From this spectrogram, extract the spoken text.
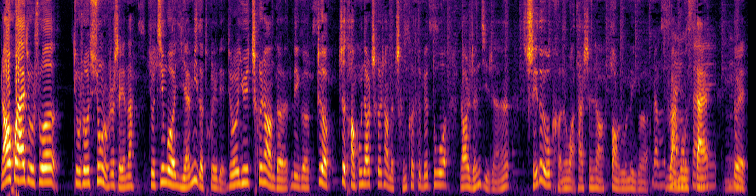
然后后来就是说，就是说凶手是谁呢？就经过严密的推理，就是说因为车上的那个这这趟公交车上的乘客特别多，然后人挤人，谁都有可能往他身上放入那个软木塞软木塞。对，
